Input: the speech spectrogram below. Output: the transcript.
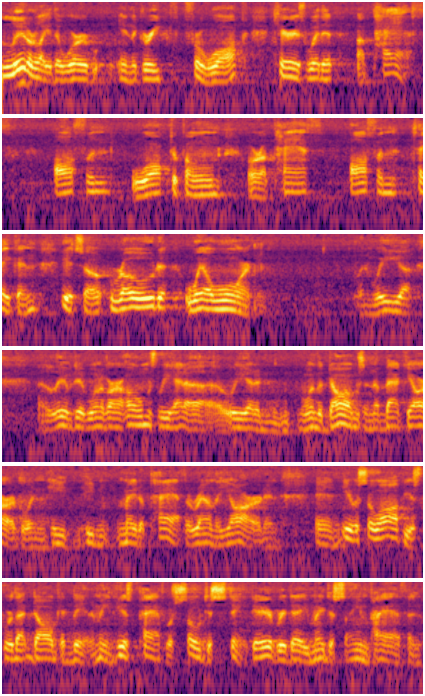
Literally, the word in the Greek for walk carries with it a path, often walked upon, or a path often taken. It's a road well worn. When we uh, lived at one of our homes, we had a we had a, one of the dogs in the backyard when he he made a path around the yard, and and it was so obvious where that dog had been. I mean, his path was so distinct. Every day he made the same path, and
